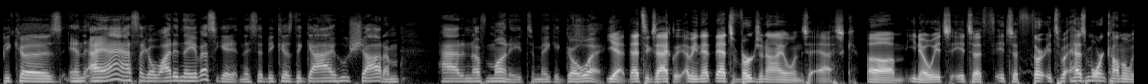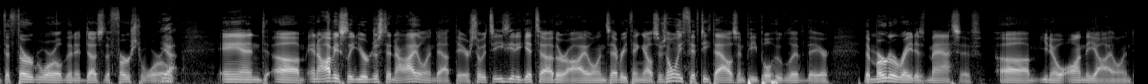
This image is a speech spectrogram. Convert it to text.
because and I asked, I go, why didn't they investigate it? And they said because the guy who shot him had enough money to make it go away. Yeah, that's exactly. I mean, that, that's Virgin Islands esque. Um, you know, it's it's a it's a third. It has more in common with the third world than it does the first world. Yeah. And um, and obviously you're just an island out there, so it's easy to get to other islands. Everything else. There's only fifty thousand people who live there. The murder rate is massive. Um, you know, on the island,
